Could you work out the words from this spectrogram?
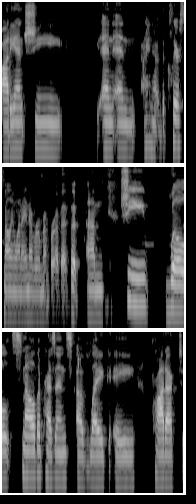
audience. She and and I know the clear smelling one I never remember of it, but um, she will smell the presence of like a product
